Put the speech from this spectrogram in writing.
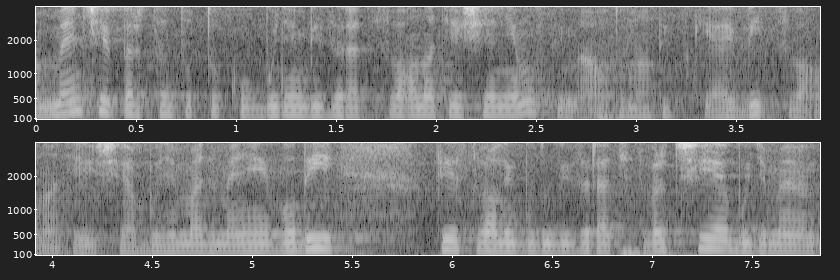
menšie percento tuku, budem vyzerať svalnatejšie, nemusím automaticky aj byť svalnatejšia. Budem mať menej vody, tie svaly budú vyzerať tvrdšie, budeme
